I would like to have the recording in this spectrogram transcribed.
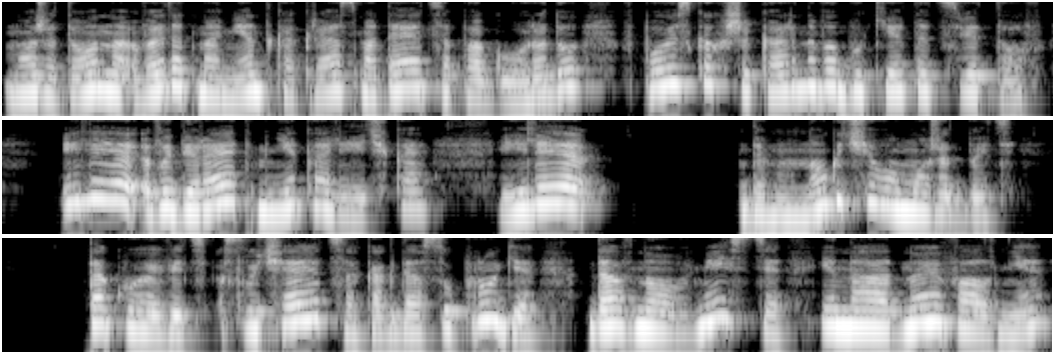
Может, он в этот момент как раз мотается по городу в поисках шикарного букета цветов. Или выбирает мне колечко. Или... Да много чего может быть. Такое ведь случается, когда супруги давно вместе и на одной волне,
